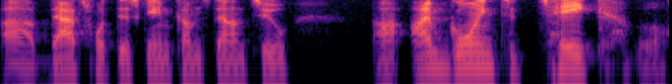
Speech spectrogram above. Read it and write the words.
Uh, that's what this game comes down to. Uh, I'm going to take. Ugh,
